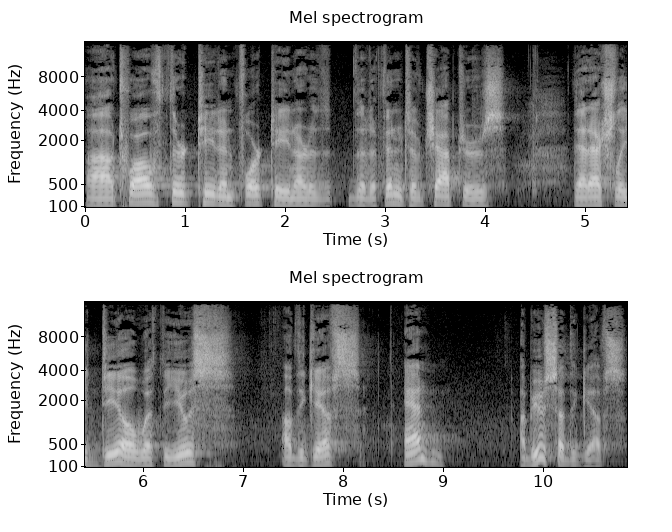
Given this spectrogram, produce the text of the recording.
Uh, 12, 13, and 14 are the definitive chapters that actually deal with the use of the gifts and abuse of the gifts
